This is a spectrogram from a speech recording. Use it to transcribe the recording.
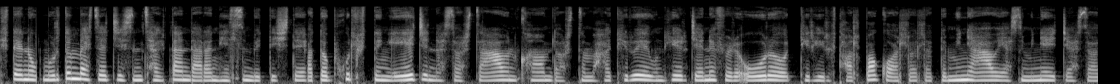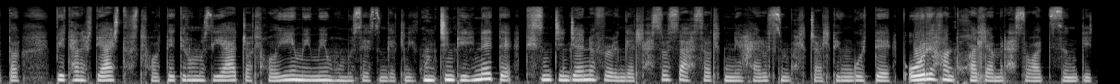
Гэтэ нэг мөрдөн байцааж исэн цагдаан дараа нь хэлсэн бидэн штэ. Одоо бүхэл бүтэн ээж нас орсон, аав нь комд орсон бахад хэрвээ үнэхээр Jennifer өөрөө тэр хэрэгт холбоогүй болвол одоо миний аав яасан, миний ээж яасан одоо би танарт яаж туслах вэ? Тэр хүмүүс яаж болох вэ? Ийм ийм ийм хүмүүсээс ингээд нэг хүн чинь тэгнээд тэгсэн чинь Jennifer ингээд асуусан асуултанд хариулсан болчоол тэнгүүтээ өөрийнх нь тухайл ямар асууадсэн гэж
